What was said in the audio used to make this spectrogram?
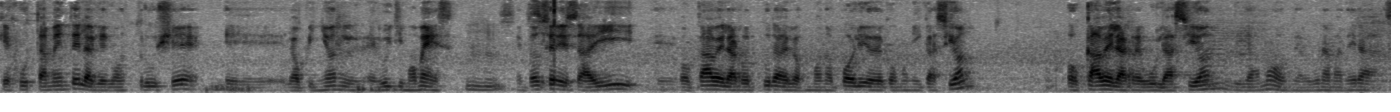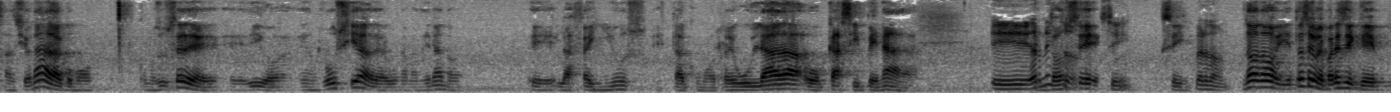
que es justamente la que construye... Eh, la opinión el, último mes. Entonces ahí eh, o cabe la ruptura de los monopolios de comunicación o cabe la regulación, digamos, de alguna manera sancionada, como, como sucede, eh, digo, en Rusia, de alguna manera no, eh, la fake news está como regulada o casi penada. Ernesto, entonces, sí, sí. Perdón. No, no, y entonces me parece que,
